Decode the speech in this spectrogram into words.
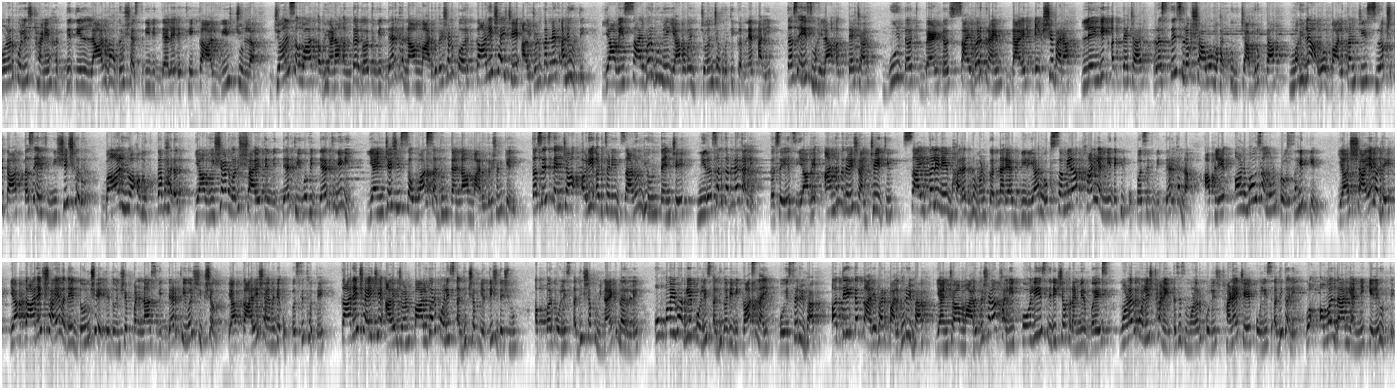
मोनर police Thane हद्दीतील लाल बहादूर शास्त्री विद्यालय येथे काल वीस जूनला जनसंवाद अभियानाअंतर्गत विद्यार्थ्यांना मार्गदर्शनपर कार्यशाळेचे आयोजन करण्यात आले होते. यावेळी सायबर गुन्हे याबाबत जनजागृती करण्यात आली. तसेच महिला अत्याचार good touch bad touch cyber crime dial एकशे बारा लैंगिक अत्याचार रस्ते सुरक्षा व वाहतूक जागरूकता महिला व बालकांची सुरक्षितता तसेच विशेष करून बालविवाह मुक्त भारत या विषयांवर शाळेतील विद्यार्थी व विद्यार्थिनींनी यांच्याशी संवाद साधून त्यांना मार्गदर्शन केले. तसेच त्यांच्या अडीअडचणी जाणून घेऊन त्यांचे निरसन करण्यात आले. तसेच यावेळी आंध्र प्रदेश राज्य येथील सायकलीने भारत भ्रमण करणाऱ्या गिर्यारोहक समीरा खान यांनी देखील उपस्थित विद्यार्थ्यांना आपले अनुभव सांगून प्रोत्साहित केले. या शाळेमध्ये या कार्यशाळेमध्ये दोनशे ते दोनशे पन्नास विद्यार्थी व शिक्षक या कार्यशाळेमध्ये उपस्थित होते. कार्यशाळेचे आयोजन पालघर पोलीस अधीक्षक यतीश देशमुख अप्पर पोलीस अधीक्षक विनायक नरले उपविभागीय पोलीस अधिकारी विकास नाईक बोईसर विभाग अतिरिक्त कार्यभार पालघर विभाग यांच्या मार्गदर्शनाखाली पोलीस निरीक्षक रणवीर बैस मोणर पोलीस ठाणे तसेच मोणर पोलीस ठाण्याचे पोलीस अधिकारी व अंमलदार यांनी केले होते.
